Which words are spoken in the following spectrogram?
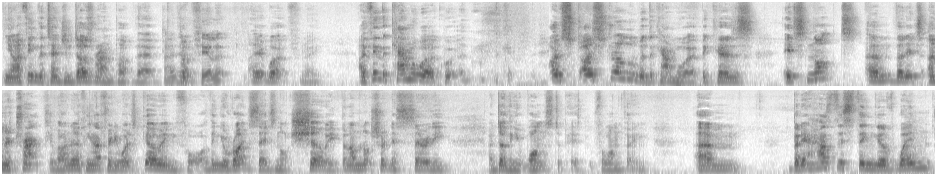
You know, I think the tension does ramp up there. I didn't feel it. it worked for me. I think the camera work. I, I struggled with the camera work because it's not um, that it's unattractive. I don't think that's really what it's going for. I think you're right to say it's not showy, but I'm not sure it necessarily. I don't think it wants to be, for one thing. Um, but it has this thing of when.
